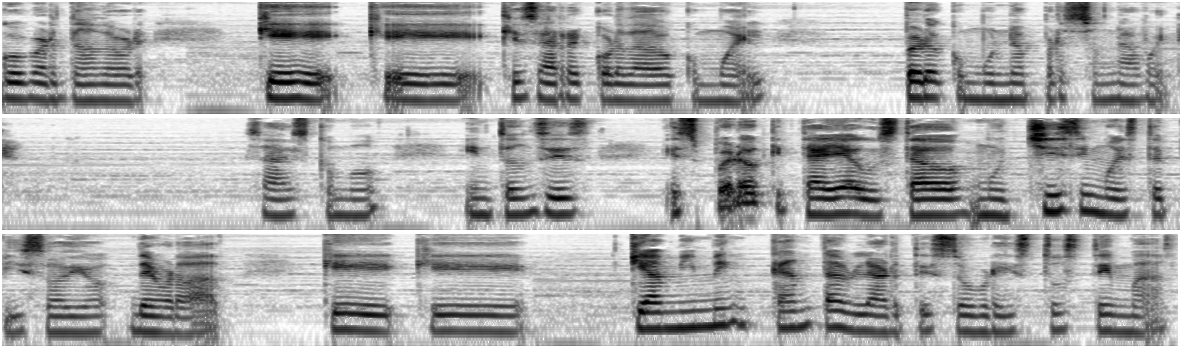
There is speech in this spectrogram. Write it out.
gobernador que, que, que sea recordado como él, pero como una persona buena. ¿Sabes cómo? Entonces, Espero que te haya gustado muchísimo este episodio, de verdad, que, que, que a mí me encanta hablarte sobre estos temas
